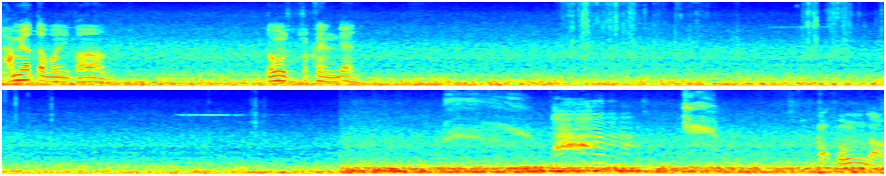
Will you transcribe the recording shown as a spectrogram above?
밤이었다 보니까 너무 적적했는데 먹는다.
